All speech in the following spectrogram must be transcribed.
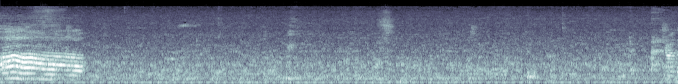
আ আমার গা দিয়ে নিয়ে বন্ধ খায় মা খাইতে মাথা খাইতে তো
